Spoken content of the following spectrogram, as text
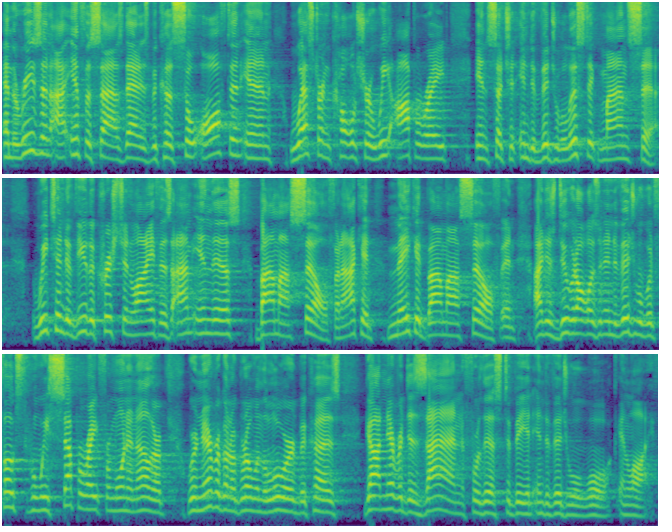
And the reason I emphasize that is because so often in Western culture, we operate in such an individualistic mindset. We tend to view the Christian life as I'm in this by myself and I could make it by myself and I just do it all as an individual. But, folks, when we separate from one another, we're never going to grow in the Lord because God never designed for this to be an individual walk in life.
